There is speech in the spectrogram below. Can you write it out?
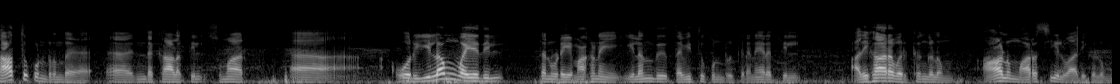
காத்து கொண்டிருந்த இந்த காலத்தில் சுமார் ஒரு இளம் வயதில் தன்னுடைய மகனை இழந்து தவித்து கொண்டிருக்கிற நேரத்தில் அதிகார வர்க்கங்களும் ஆளும் அரசியல்வாதிகளும்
